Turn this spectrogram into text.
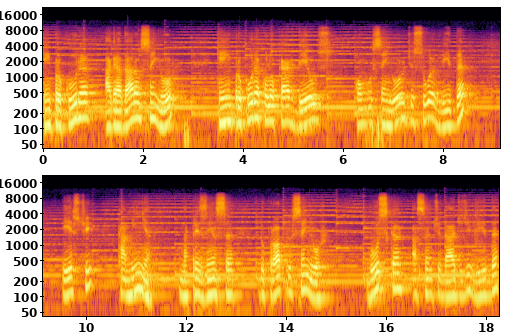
Quem procura agradar ao Senhor, quem procura colocar Deus como o Senhor de sua vida, este caminha na presença do próprio Senhor, busca a santidade de vida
